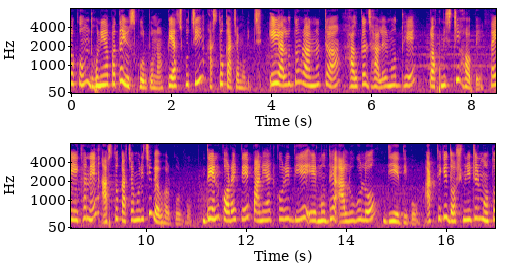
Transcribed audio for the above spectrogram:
রকম ধনিয়া পাতা ইউজ করব না। পেঁয়াজ কুচি, আস্ত কাঁচামরিচ। এই আলুর দম রান্নাটা হালকা ঝালের মধ্যে টক মিষ্টি হবে, তাই এখানে আস্ত কাঁচামরিচই ব্যবহার করব। দেন কড়াইতে পানি অ্যাড করে দিয়ে এর মধ্যে আলুগুলো দিয়ে দিব। আট থেকে দশ মিনিটের মতো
